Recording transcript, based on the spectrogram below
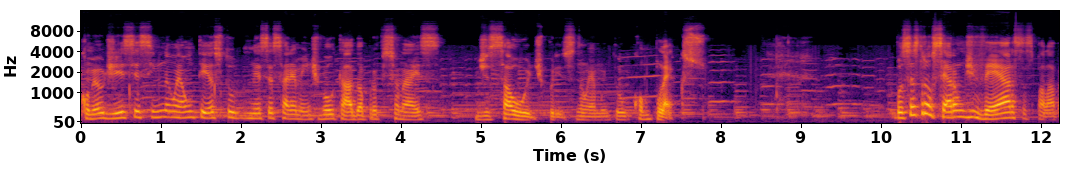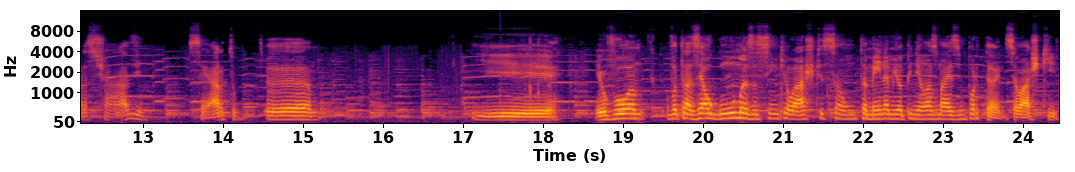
como eu disse, assim, não é um texto necessariamente voltado a profissionais de saúde, por isso não é muito complexo. Vocês trouxeram diversas palavras-chave, certo? Uh, e eu vou, vou trazer algumas assim que eu acho que são também, na minha opinião, as mais importantes. Eu acho que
